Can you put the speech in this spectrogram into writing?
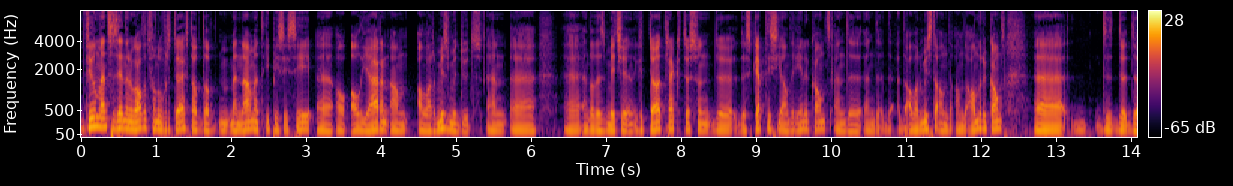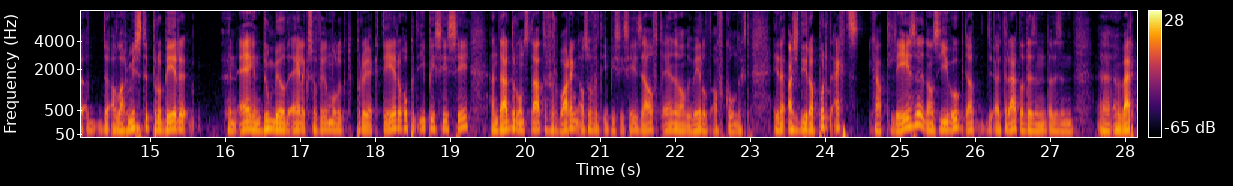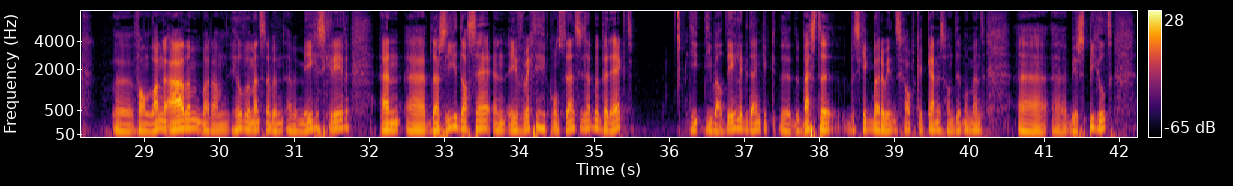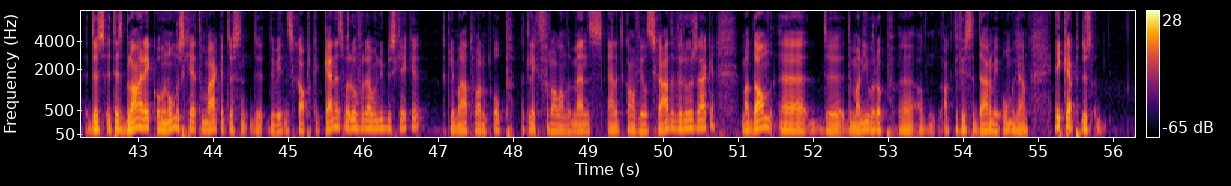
veel mensen zijn er nog altijd van overtuigd dat, dat met name het IPCC uh, al, al jaren aan alarmisme doet. En, uh, uh, en dat is een beetje een getuitrek tussen de, de sceptici aan de ene kant en de, en de, de, de alarmisten aan de, aan de andere kant. de, de, de, de alarmisten proberen hun eigen doembeelden eigenlijk zoveel mogelijk te projecteren op het IPCC. En daardoor ontstaat de verwarring alsof het IPCC zelf het einde van de wereld afkondigt. En als je die rapport echt gaat lezen, dan zie je ook dat, uiteraard, dat is een, dat is een, een werk uh, van lange adem, waaraan heel veel mensen hebben, hebben meegeschreven. En uh, daar zie je dat zij een evenwichtige consensus hebben bereikt. Die, die wel degelijk, denk ik, de, de beste beschikbare wetenschappelijke kennis van dit moment uh, weerspiegelt. Dus het is belangrijk om een onderscheid te maken tussen de, de wetenschappelijke kennis waarover dat we nu beschikken, het klimaat warmt op, het ligt vooral aan de mens en het kan veel schade veroorzaken. Maar dan de, de manier waarop activisten daarmee omgaan. Ik heb dus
